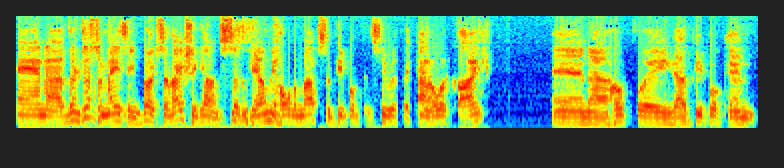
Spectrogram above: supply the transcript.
and uh, they're just amazing books. I've actually got them sitting here. Let me hold them up so people can see what they kind of look like, and uh, hopefully uh, people can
